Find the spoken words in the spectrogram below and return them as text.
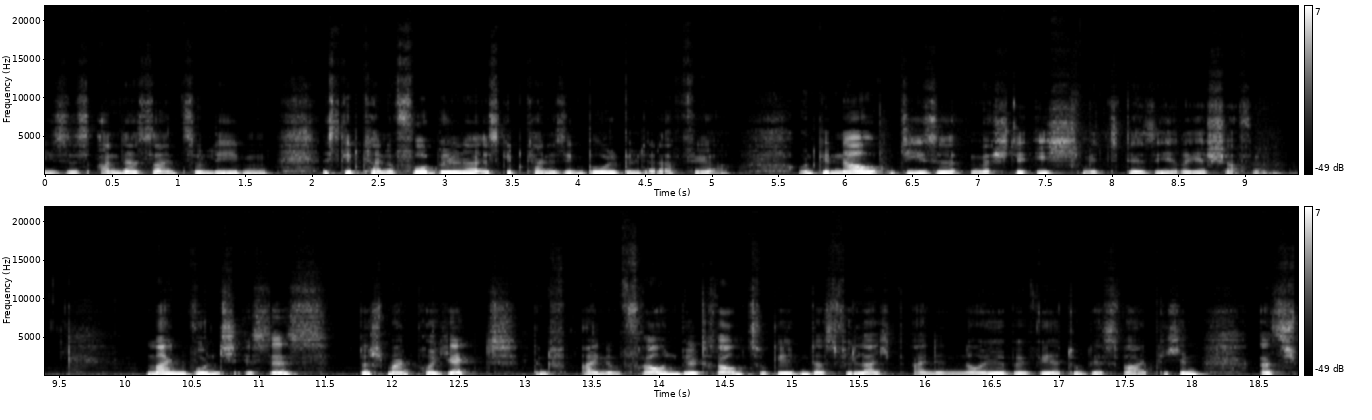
dieses Anderssein zu leben. Es gibt keine Vorbilder, es gibt keine Symbolbilder dafür. Und genau diese möchte ich mit der Serie schaffen. Mein Wunsch ist es, durch mein Projekt einem Frauenbild Raum zu geben, das vielleicht eine neue Bewertung des Weiblichen als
